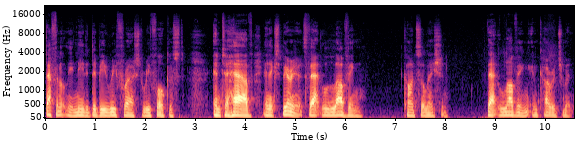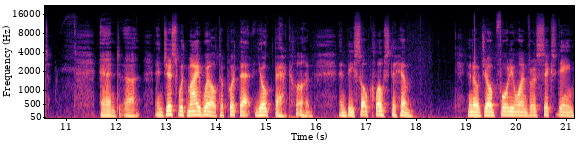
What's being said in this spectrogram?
Definitely needed to be refreshed, refocused, and to have and experience that loving consolation, that loving encouragement. And, uh, and just with my will to put that yoke back on and be so close to Him you know, Job 41, verse 16,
